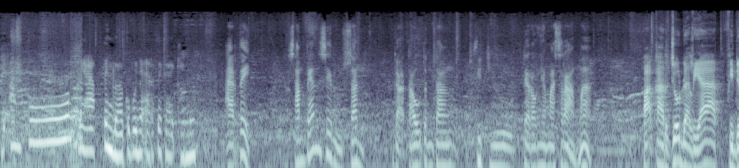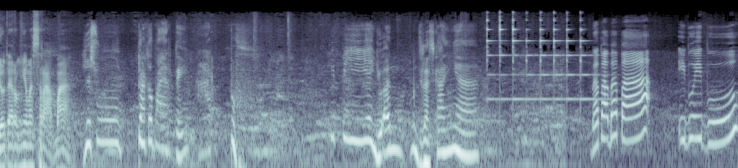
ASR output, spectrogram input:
Ya ampun, prihatin loh aku punya RT kayak gini. RT, sampean seriusan nggak tahu tentang video terongnya Mas Rama? Pak Karjo udah lihat video terongnya Mas Rama. Ya sudah toh Pak RT. Aduh. Ini piye Yuan menjelaskannya? Bapak-bapak, ibu-ibu,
